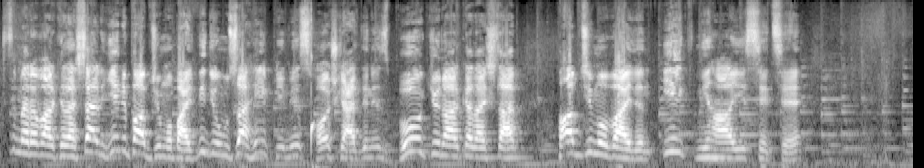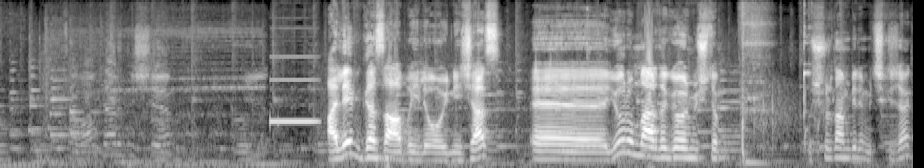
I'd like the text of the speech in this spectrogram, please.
Herkese merhaba arkadaşlar. Yeni PUBG Mobile videomuza hepiniz hoş geldiniz. Bugün arkadaşlar PUBG Mobile'ın ilk nihai seti Tamam kardeşim. Alev Gazabı ile oynayacağız. Ee, yorumlarda görmüştüm. Şuradan biri mi çıkacak?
